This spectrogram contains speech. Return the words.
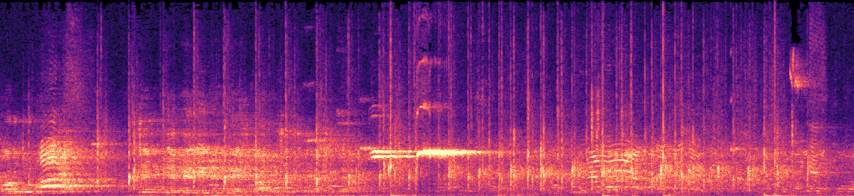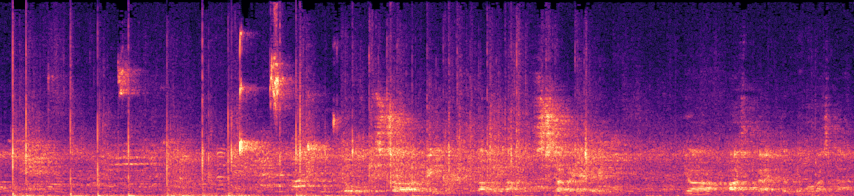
Orvun Tsemppiä pelinen yleistarkastus. Saari, Kalla, Sarajärvi ja vastakkain muun vastaan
